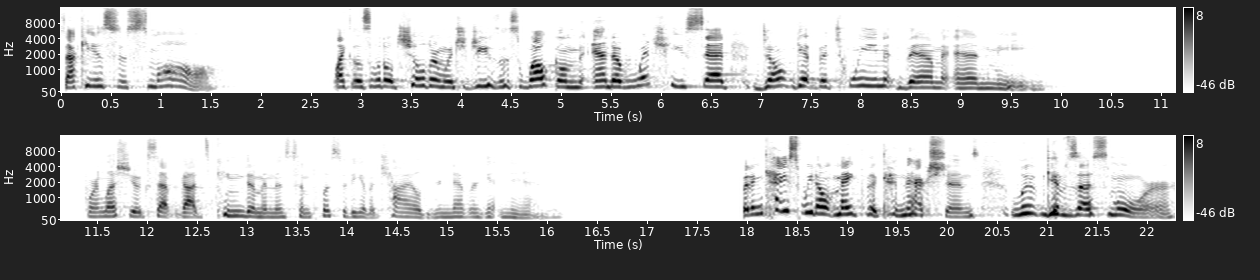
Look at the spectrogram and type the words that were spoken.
Zacchaeus is small, like those little children which Jesus welcomed, and of which he said, Don't get between them and me. For unless you accept God's kingdom in the simplicity of a child, you're never getting in. But in case we don't make the connections, Luke gives us more.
